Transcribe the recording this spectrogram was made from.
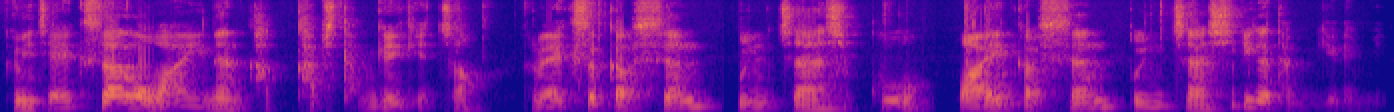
그럼 이제 x하고 y는 각 값이 담겨 있겠죠? 그럼 x 값은 문자 19, y 값은 문자 12가 담기게 됩니다.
